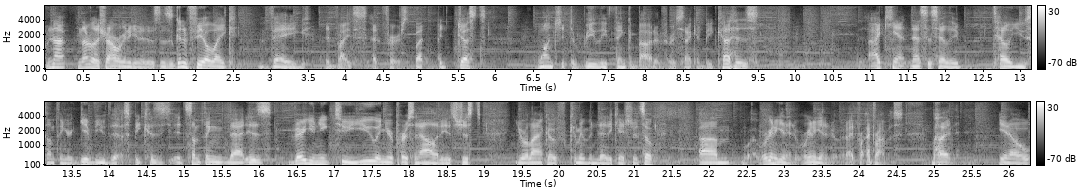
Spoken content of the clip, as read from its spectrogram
I'm not I'm not really sure how we're gonna get into this. This is gonna feel like vague advice at first, but I just want you to really think about it for a second because I can't necessarily tell you something or give you this because it's something that is very unique to you and your personality. It's just your lack of commitment and dedication to. So um, we're gonna get into it. We're gonna get into it. I, pr- I promise. But you know,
